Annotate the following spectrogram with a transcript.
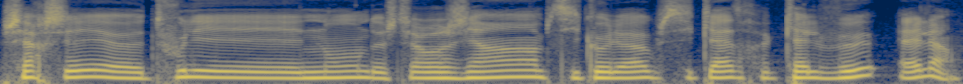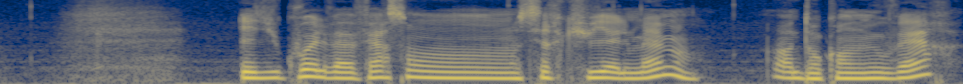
chercher tous les noms de chirurgiens, psychologues, psychiatres qu'elle veut, elle. Et du coup, elle va faire son circuit elle-même, donc en ouvert.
